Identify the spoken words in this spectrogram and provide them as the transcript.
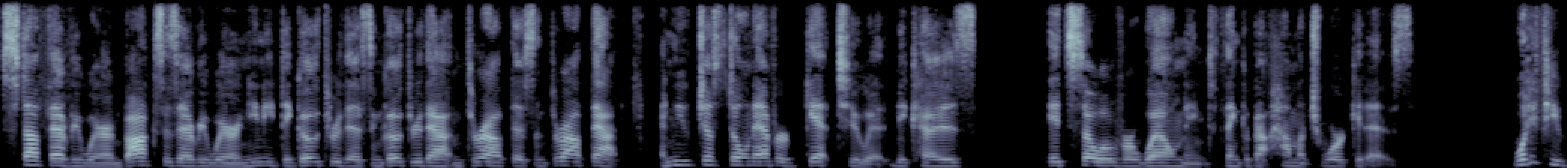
stuff everywhere and boxes everywhere and you need to go through this and go through that and throughout this and throughout that and you just don't ever get to it because it's so overwhelming to think about how much work it is. What if you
